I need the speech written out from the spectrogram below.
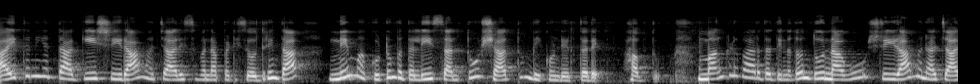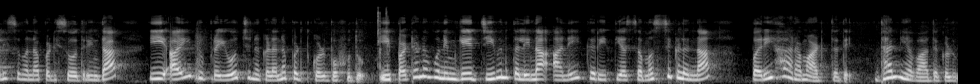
ಐದನೆಯದ್ದಾಗಿ, ಶ್ರೀರಾಮ ಚಾಲಿಸವನ್ನ ಪಠಿಸೋದ್ರಿಂದ ನಿಮ್ಮ ಕುಟುಂಬದಲ್ಲಿ ಸಂತೋಷ ತುಂಬಿಕೊಂಡಿರ್ತದೆ. ಹೌದು. ಮಂಗಳವಾರದ ದಿನದಂದು ನಾವು ಶ್ರೀರಾಮನ ಚಾಲಿಸುವನ್ನು ಪಠಿಸೋದ್ರಿಂದ ಈ ಐದು ಪ್ರಯೋಜನಗಳನ್ನು ಪಡೆದುಕೊಳ್ಳಬಹುದು. ಈ ಪಠಣವು ನಿಮಗೆ ಜೀವನದಲ್ಲಿನ ಅನೇಕ ರೀತಿಯ ಸಮಸ್ಯೆಗಳನ್ನು ಪರಿಹಾರ ಮಾಡುತ್ತದೆ ಧನ್ಯವಾದಗಳು.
